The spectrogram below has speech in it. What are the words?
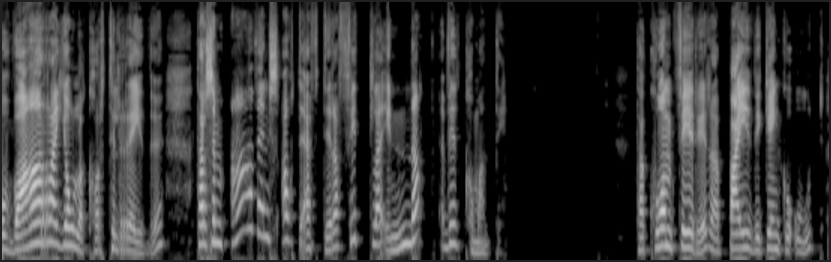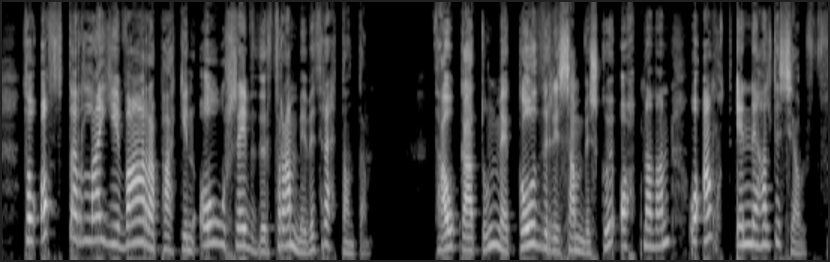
og vara jólakort til reyðu þar sem aðeins átti eftir að fylla inna viðkomandi. Það kom fyrir að bæði gengu út þó oftar lægi varapakkin óhreyfður frammi við þrettándan. Þá gat hún með góðri samvisku opnaðan og átt innihaldi sjálf.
